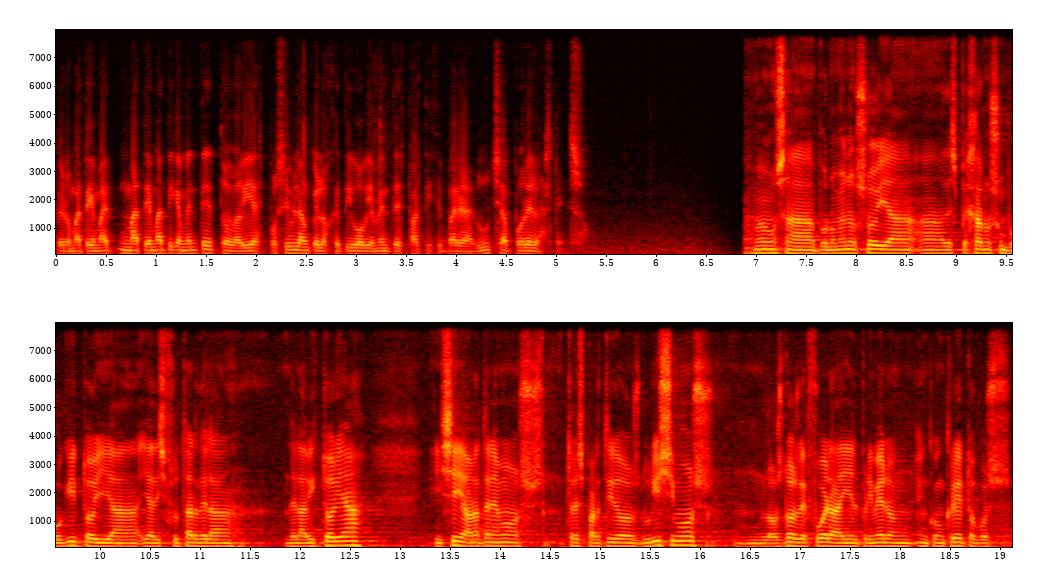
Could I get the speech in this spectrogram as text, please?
pero matemáticamente todavía es posible, aunque el objetivo obviamente es participar en la lucha por el ascenso. Vamos a, por lo menos hoy, a, despejarnos un poquito y a, disfrutar de la, victoria. Y sí, ahora tenemos tres partidos durísimos, los dos de fuera y el primero en, concreto, pues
